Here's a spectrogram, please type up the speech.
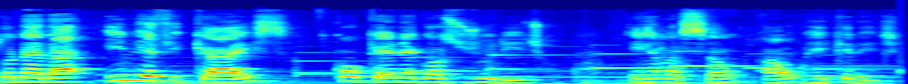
Tornará ineficaz qualquer negócio jurídico em relação ao requerente.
